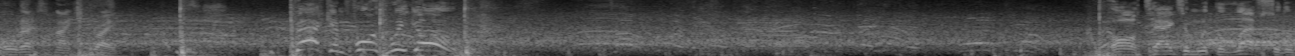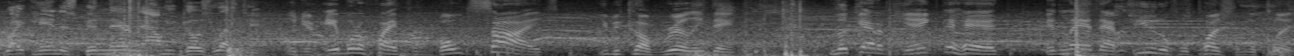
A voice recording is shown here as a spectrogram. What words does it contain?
Oh, that's a nice strike. Back and forth we go! Oh, tags him with the left, so the right hand has been there, now he goes left hand. When you're able to fight from both sides, you become really dangerous. Look at him yank the head and land that beautiful punch from the clinch.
